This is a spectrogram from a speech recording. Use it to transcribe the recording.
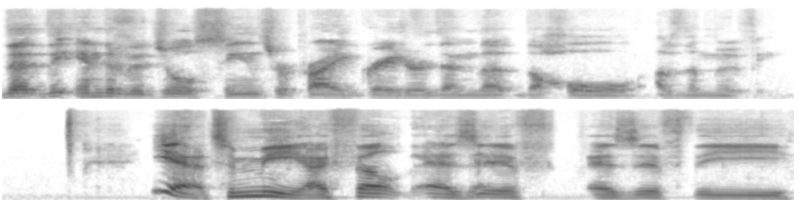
the the individual scenes were probably greater than the the whole of the movie. yeah. To me, I felt as if as if the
